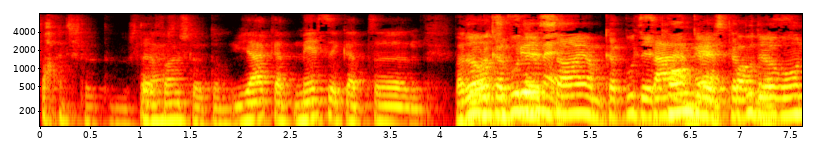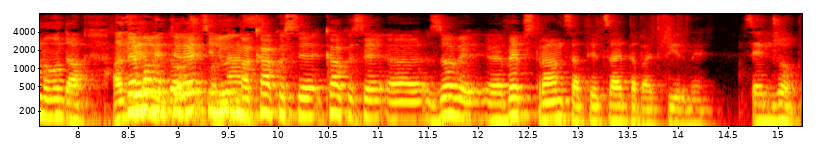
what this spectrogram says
Fanštatom. Šta je fanštatom? Ja kad mese, kad... E, pa dobro, kad bude sajam, kad bude kongres, kad bude ovo ono onda. Ali da molim te reci ljudima kako se, kako se uh, zove uh, web stranca te Zeitarbeit firme. Cenjob.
